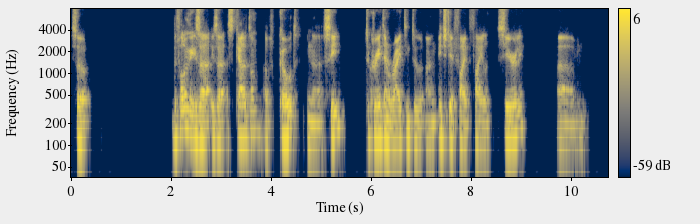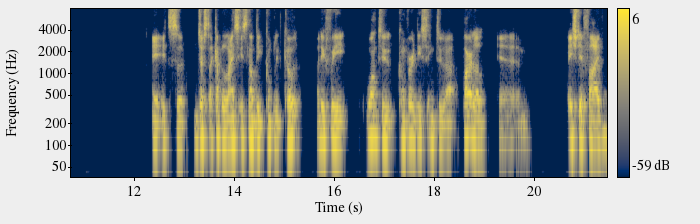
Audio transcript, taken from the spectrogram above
So the following is a is a skeleton of code in C to create and write into an HDF5 file serially. Um, it's uh, just a couple lines. It's not the complete code, but if we want to convert this into a parallel um, HDF5,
